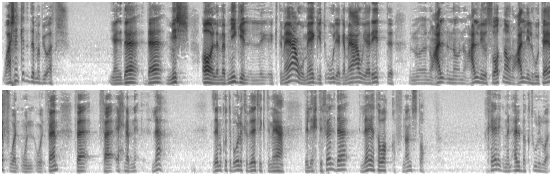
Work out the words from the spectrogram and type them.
وعشان كده ده ما بيوقفش. يعني ده ده مش آه لما بنيجي الاجتماع وماجي تقول يا جماعة ويا ريت نعلي, نعلي اصواتنا ونعلي الهتاف فاهم؟ فإحنا بن... لا. زي ما كنت بقول لك في بداية الاجتماع الاحتفال ده لا يتوقف non-stop خارج من قلبك طول الوقت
